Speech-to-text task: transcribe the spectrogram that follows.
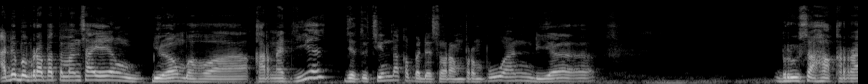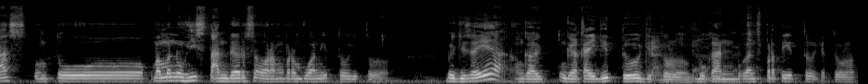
ada beberapa teman saya yang bilang bahwa karena dia jatuh cinta kepada seorang perempuan dia berusaha keras untuk memenuhi standar seorang perempuan itu gitu loh bagi saya nggak nggak kayak gitu gitu loh bukan bukan seperti itu gitu loh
